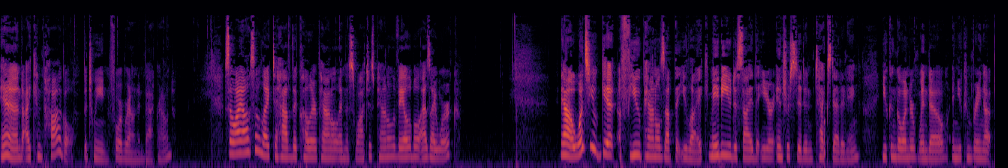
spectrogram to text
and I can toggle between foreground and background. So I also like to have the color panel and the swatches panel available as I work. Now, once you get a few panels up that you like, maybe you decide that you're interested in text editing, you can go under Window and you can bring up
